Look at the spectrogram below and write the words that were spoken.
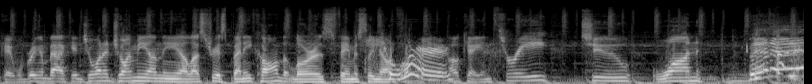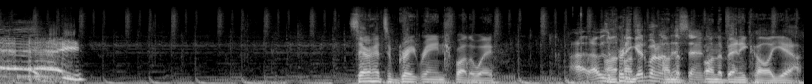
Okay, we'll bring him back in. Do you want to join me on the illustrious Benny call that Laura's famously known for? Sure. Okay, in three, two, one, Benny! Sarah had some great range, by the way. Ah, that was a pretty good one on, this the, end. On the Benny call, yeah.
